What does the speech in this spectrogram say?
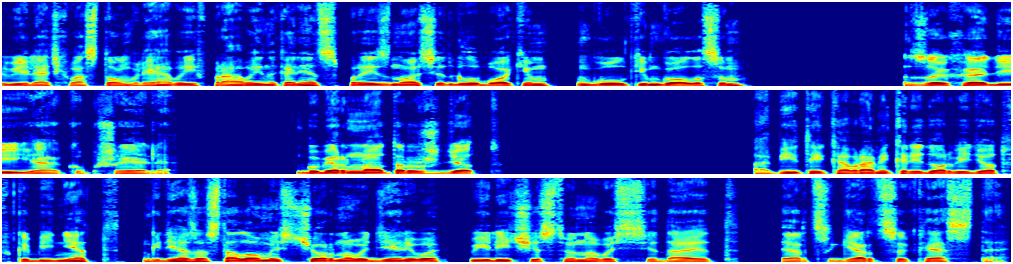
вилять хвостом влево и вправо и, наконец, произносит глубоким, гулким голосом. «Заходи, Якуб Шеля. Губернатор ждет». Обитый коврами коридор ведет в кабинет, где за столом из черного дерева величественно восседает эрцгерцог Эсте.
